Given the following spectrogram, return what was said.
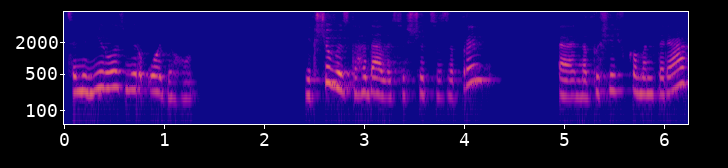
це не мій розмір одягу. Якщо ви здогадалися, що це за принт, е, напишіть в коментарях.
